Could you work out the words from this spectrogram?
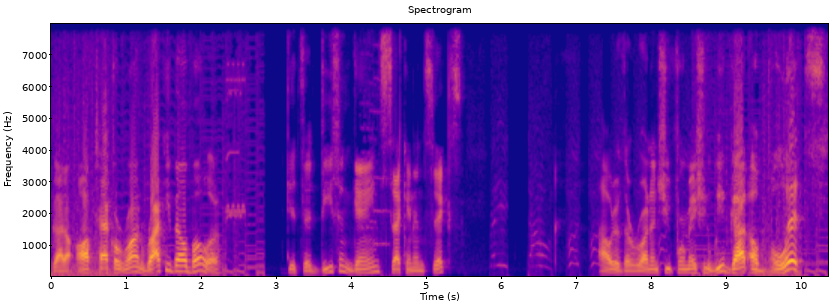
Got an off tackle run. Rocky Balboa gets a decent gain, second and six. Out of the run and shoot formation, we've got a blitz.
